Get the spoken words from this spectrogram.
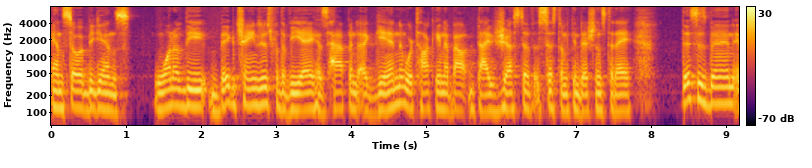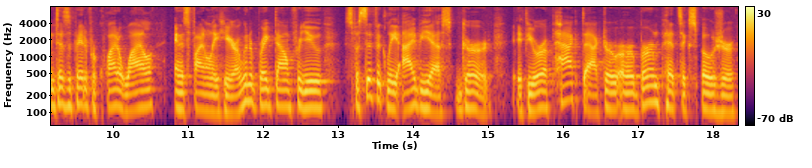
And so it begins. One of the big changes for the VA has happened again. We're talking about digestive system conditions today. This has been anticipated for quite a while and it's finally here. I'm going to break down for you specifically IBS, GERD. If you're a PACT actor or, a burn pits exposure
